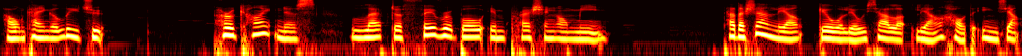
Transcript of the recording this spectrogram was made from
好，我们看一个例句：Her kindness left a favorable impression on me. 他的善良给我留下了良好的印象。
